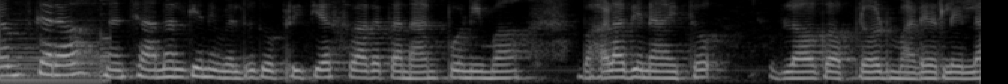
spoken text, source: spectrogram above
ನಮಸ್ಕಾರ, ನನ್ನ ಚಾನಲ್ಗೆ ನಿಮ್ಮೆಲ್ರಿಗೂ ಪ್ರೀತಿಯ ಸ್ವಾಗತ. ನಾನು ಪೂರ್ಣಿಮಾ. ಬಹಳ ದಿನ ಆಯಿತು ವ್ಲಾಗ್ ಅಪ್ಲೋಡ್ ಮಾಡಿರಲಿಲ್ಲ.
